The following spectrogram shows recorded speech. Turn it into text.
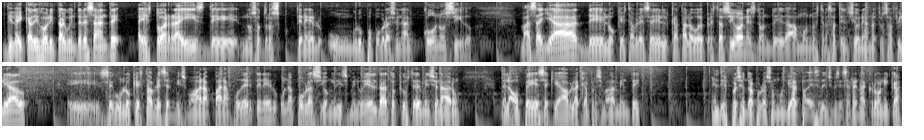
Dileika dijo ahorita algo interesante, esto a raíz de nosotros tener un grupo poblacional conocido más allá de lo que establece el catálogo de prestaciones, donde damos nuestras atenciones a nuestros afiliados eh, según lo que establece el mismo. Ahora, para poder tener una población y disminuir el dato que ustedes mencionaron de la OPS, que habla que aproximadamente el 10% de la población mundial padece de insuficiencia renal crónica,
